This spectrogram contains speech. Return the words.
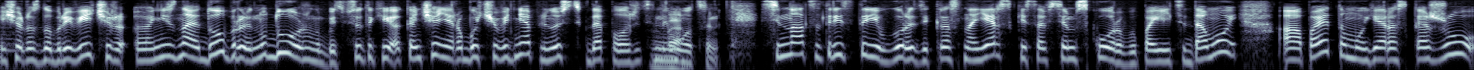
Еще раз добрый вечер. Э, не знаю, добрый, но должен быть. Все-таки окончание рабочего дня приносит всегда положительные да. эмоции. 17.33 в городе Красноярске. Совсем скоро вы поедете домой. А поэтому я расскажу,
